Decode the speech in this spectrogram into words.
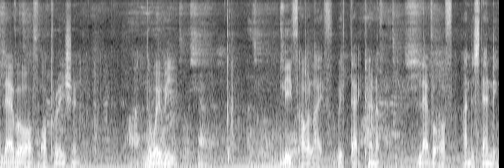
level of operation, the way we live our life, with that kind of level of understanding,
